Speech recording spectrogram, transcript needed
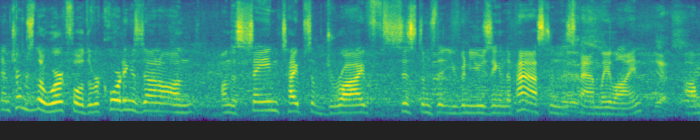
In terms of the workflow, the recording is done on, on the same types of drive systems that you've been using in the past in this yes. family line. Yes. Um,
